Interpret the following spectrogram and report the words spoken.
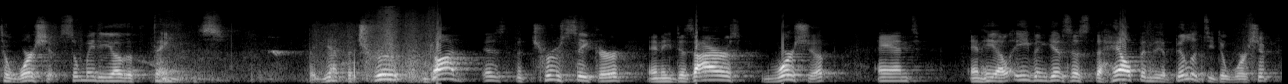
to worship so many other things. But yet, the true God is the true seeker, and He desires worship, and and He even gives us the help and the ability to worship.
